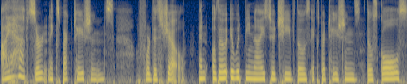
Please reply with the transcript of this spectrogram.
I have certain expectations for this show. And although it would be nice to achieve those expectations, those goals,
